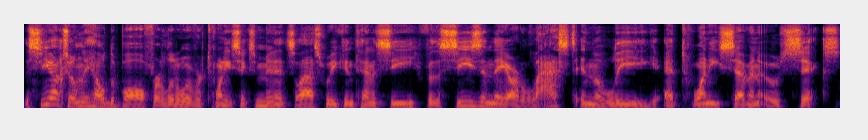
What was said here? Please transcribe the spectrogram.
The Seahawks only held the ball for a little over 26 minutes last week in Tennessee. For the season, they are last in the league at 27.06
